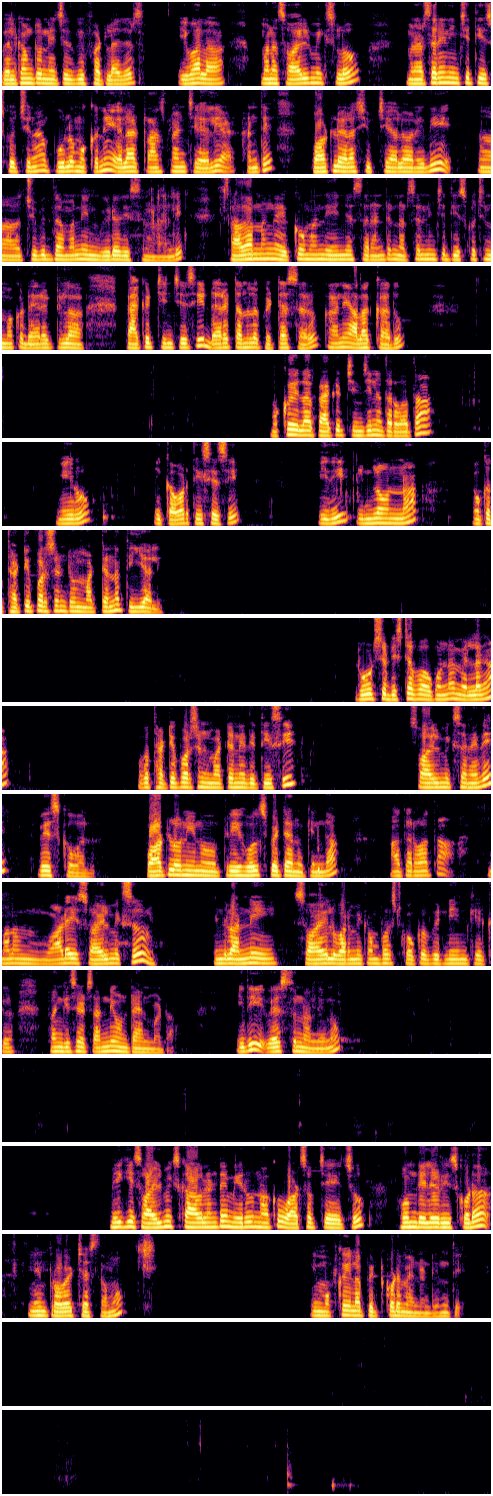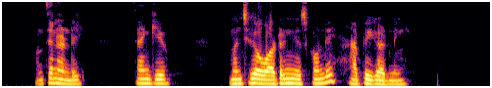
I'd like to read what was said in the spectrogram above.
Welcome to nature gift fertilisers. ఇవాళ మన soil మిక్స్లో nursery నుంచి తీసుకొచ్చిన పూల మొక్కని ఎలా ట్రాన్స్ప్లాంట్ చేయాలి అంటే పాట్లో ఎలా షిఫ్ట్ చేయాలో అనేది చూపిద్దామని నేను వీడియో తీస్తున్నానండి సాధారణంగా ఎక్కువ మంది ఏం చేస్తారంటే నర్సరీ నుంచి తీసుకొచ్చిన మొక్క డైరెక్ట్ ఇలా ప్యాకెట్ చించేసి డైరెక్ట్ అందులో పెట్టేస్తారు కానీ అలా కాదు. మొక్క ఇలా ప్యాకెట్ చించిన తర్వాత మీరు ఈ కవర్ తీసేసి ఇది ఇందులో ఉన్న ఒక థర్టీ పర్సెంట్ మట్టి అన్న తీయాలి. రూట్స్ డిస్టర్బ్ అవ్వకుండా మెల్లగా ఒక థర్టీ పర్సెంట్ మట్టి అనేది తీసి సాయిల్ మిక్స్ అనేది వేసుకోవాలి. పాట్లో నేను త్రీ హోల్స్ పెట్టాను కింద. ఆ తర్వాత మనం వాడే సాయిల్ మిక్స్ ఇందులో అన్ని soil vermicompost cocopeat neem cake fungicides అన్నీ ఉంటాయన్నమాట. ఇది వేస్తున్నాను నేను. మీకు ఈ సాయిల్ మిక్స్ కావాలంటే మీరు నాకు వాట్సాప్ చేయొచ్చు. హోమ్ డెలివరీస్ కూడా మేము ప్రొవైడ్ చేస్తాము. ఈ మొక్క ఇలా పెట్టుకోవడమేనండి అంతే. అంతేనండి. థ్యాంక్ యూ మంచిగా వాటరింగ్ చేసుకోండి. Happy gardening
